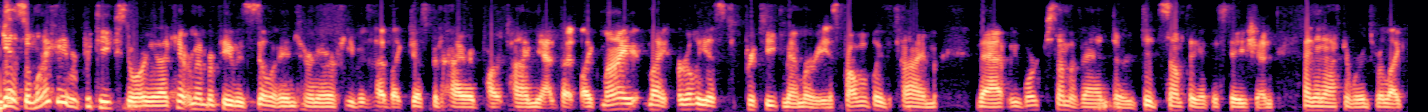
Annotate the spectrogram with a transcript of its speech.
Yeah, so my favorite Pratik story, and I can't remember if he was still an intern or if he was had like just been hired part time yet, but like my my earliest Pratik memory is probably the time that we worked some event or did something at the station, and then afterwards we're like,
